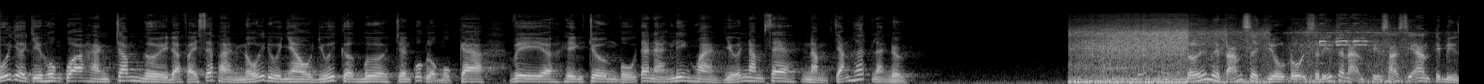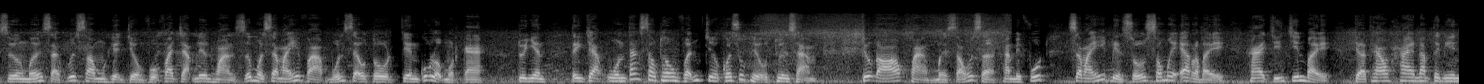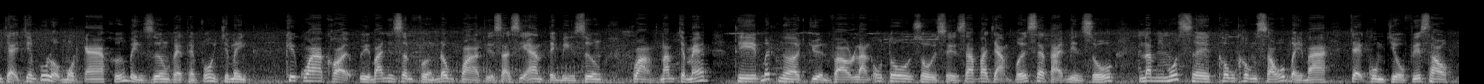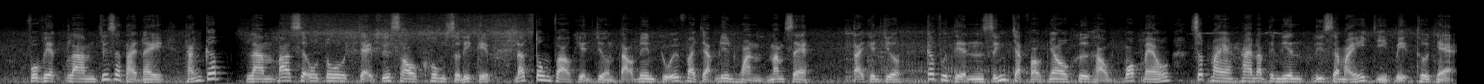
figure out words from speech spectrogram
Cuối giờ chiều hôm qua, hàng trăm người đã phải xếp hàng nối đuôi nhau dưới cơn mưa trên quốc lộ 1K vì à, hiện trường vụ tai nạn liên hoàn giữa 5 xe nằm chắn hết làn đường. Tới 18 giờ chiều, đội xử lý tai nạn thị xã Sĩ An, tỉnh Bình Dương mới giải quyết xong hiện trường vụ va chạm liên hoàn giữa một xe máy và 4 xe ô tô trên quốc lộ 1K. Tuy nhiên, tình trạng ùn tắc giao thông vẫn chưa có dấu hiệu thuyên giảm. Trước đó, khoảng 16 giờ 20 phút, xe máy biển số 60R7 2997 chở theo hai nam thanh niên chạy trên quốc lộ 1K hướng Bình Dương về thành phố Hồ Chí Minh. Khi qua khỏi Ủy ban nhân dân phường Đông Hòa, thị xã Sĩ An, tỉnh Bình Dương khoảng 500m thì bất ngờ chuyển vào làn ô tô rồi xảy ra va chạm với xe tải biển số 51C00673 chạy cùng chiều phía sau. Vụ việc làm chiếc xe tải này thắng cấp làm ba xe ô tô chạy phía sau không xử lý kịp đã tông vào hiện trường tạo nên chuỗi va chạm liên hoàn 5 xe. Tại hiện trường, các phương tiện dính chặt vào nhau hư hỏng, bóp méo, rất may hai nam thanh niên đi xe máy chỉ bị thương nhẹ.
